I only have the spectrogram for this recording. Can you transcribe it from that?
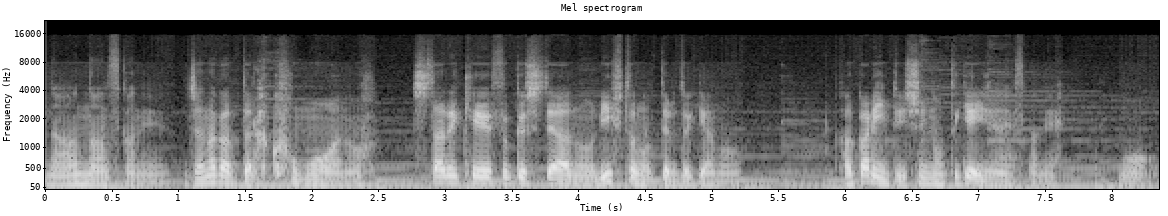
なんなんすかね。じゃなかったら、こう、もう、あの、下で計測して、あの、リフト乗ってるとき、あの、係員と一緒に乗ってきゃいいじゃないですかね。もう、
